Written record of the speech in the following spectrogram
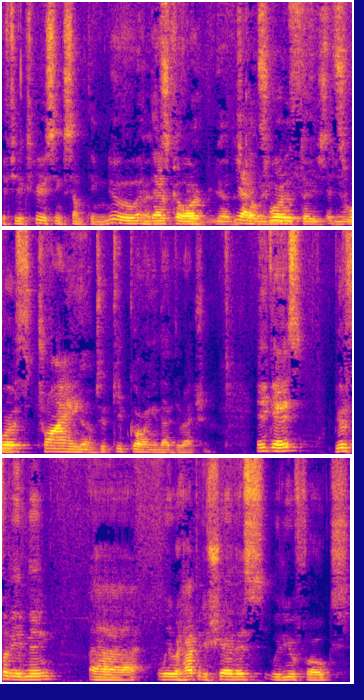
if you're experiencing something new, and yeah, therefore, yeah, yeah, it's worth taste, it's new. worth trying yeah. to keep going in that direction. In any case, beautiful evening. Uh, we were happy to share this with you folks,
